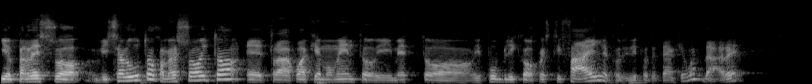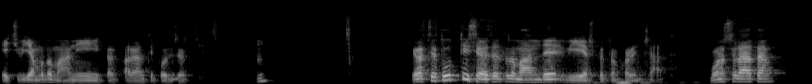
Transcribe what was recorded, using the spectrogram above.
Io per adesso vi saluto come al solito e tra qualche momento vi, metto, vi pubblico questi file, così li potete anche guardare e ci vediamo domani per fare altri po' di esercizi. Grazie a tutti, se avete altre domande vi aspetto ancora in chat. Buona serata.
